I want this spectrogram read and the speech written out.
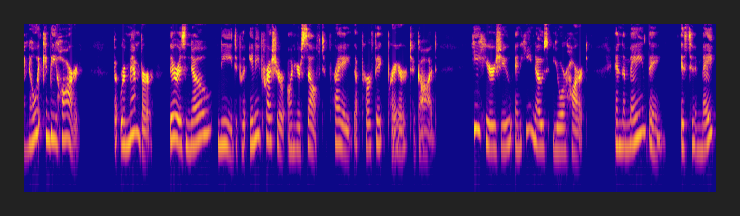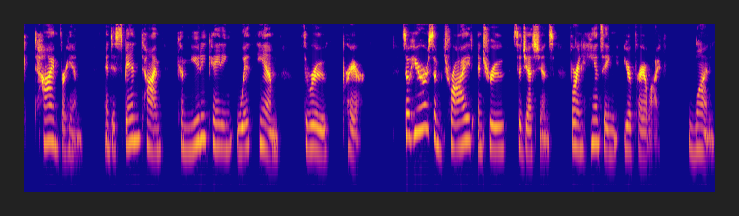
I know it can be hard, but remember, there is no need to put any pressure on yourself to pray the perfect prayer to God. He hears you and He knows your heart. And the main thing is to make time for Him and to spend time communicating with Him through prayer. So, here are some tried and true suggestions for enhancing your prayer life. One,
